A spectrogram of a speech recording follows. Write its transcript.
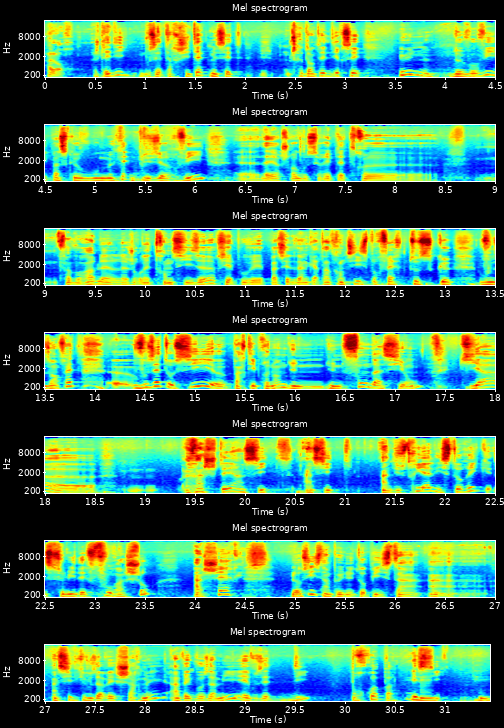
Alors, je l'ai dit, vous êtes architecte, mais je serais tenté de dire c'est une de vos vies, parce que vous menez plusieurs vies. Euh, d'ailleurs, je crois que vous serez peut-être euh, favorable à la journée de 36 heures, si elle pouvait passer de 24 à 36 pour faire tout ce que vous en faites. Euh, vous êtes aussi partie prenante d'une fondation qui a racheté un site, un site industriel, historique, celui des fours à chaud à Cher. Là aussi, c'est un peu une utopie. C'est un, site qui vous avait charmé avec vos amis et vous êtes dit pourquoi pas Et si mhm.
